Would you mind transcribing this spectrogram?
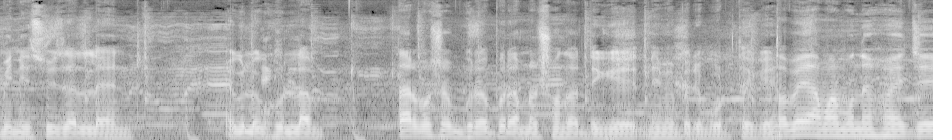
মিনি সুইজারল্যান্ড, এগুলো ঘুরলাম। তারপর সব ঘুরে পরে আমরা সন্ধ্যার দিকে নেমে পড়ি বোট থেকে। তবে আমার মনে হয় যে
